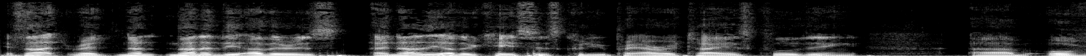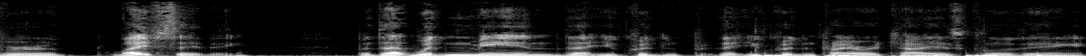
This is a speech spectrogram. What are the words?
It's not right, none, none of the others, uh, none of the other cases could you prioritize clothing um, over life saving, but that wouldn't mean that you couldn't that you couldn't prioritize clothing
